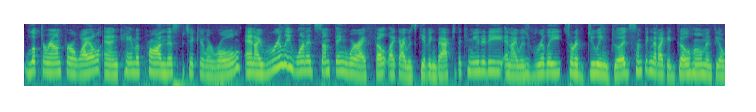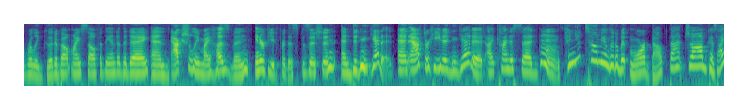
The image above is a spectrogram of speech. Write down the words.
looked around for a while and came upon this particular role. And I really wanted something where I felt like I was giving back to the community, and I was really sort of doing good, something that I could go home and feel really good about myself at the end of the day. And actually, my husband interviewed for this position and didn't get it. And after he didn't get it, I kind of said, "Hmm, can you tell me a little bit more about that job? Because I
